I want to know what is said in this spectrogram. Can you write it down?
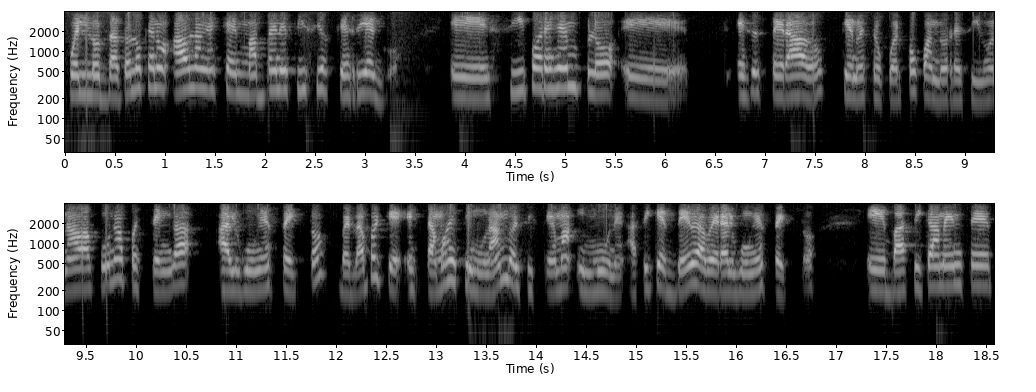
pues los datos lo que nos hablan es que hay más beneficios que riesgos. Eh, si, por ejemplo, eh, es esperado que nuestro cuerpo cuando recibe una vacuna pues tenga algún efecto, ¿verdad? Porque estamos estimulando el sistema inmune, así que debe haber algún efecto. Eh, básicamente,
